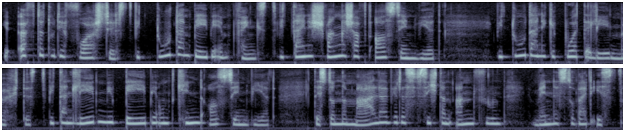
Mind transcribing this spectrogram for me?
Je öfter du dir vorstellst, wie du dein Baby empfängst, wie deine Schwangerschaft aussehen wird, wie du deine Geburt erleben möchtest, wie dein Leben mit Baby und Kind aussehen wird, desto normaler wird es sich dann anfühlen, wenn es soweit ist.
